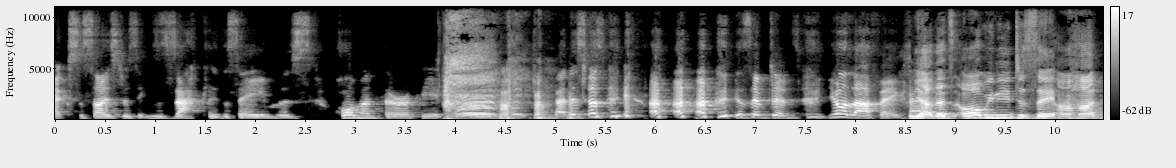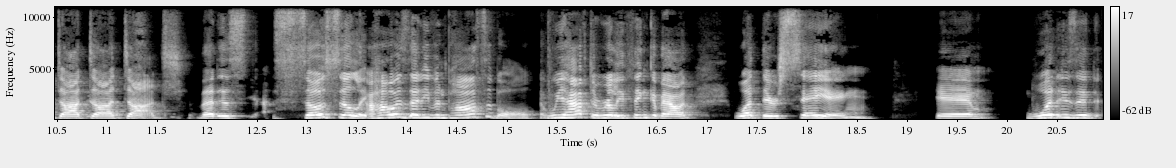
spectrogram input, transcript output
exercise does exactly the same as hormone therapy. it's just your symptoms. You're laughing. Yeah, that's all we need to say. Uh huh, dot, dot, dot. That is yeah. so silly. How is that even possible? We have to really think about what they're saying um, what is it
